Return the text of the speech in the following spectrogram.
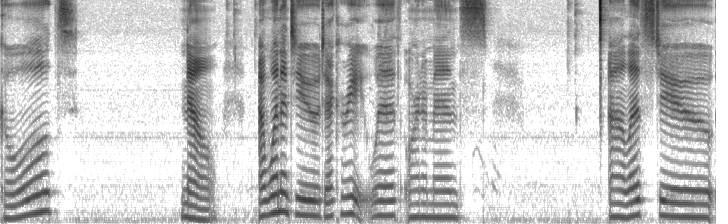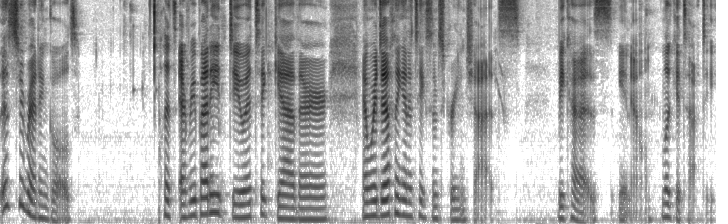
gold. No. I want to do decorate with ornaments. Uh, let's do let's do red and gold. Let's everybody do it together, and we're definitely gonna take some screenshots because you know, look at Tati.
